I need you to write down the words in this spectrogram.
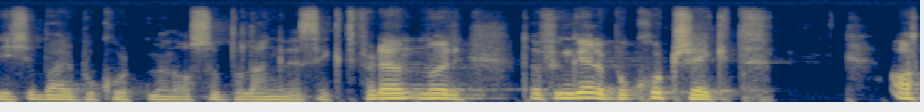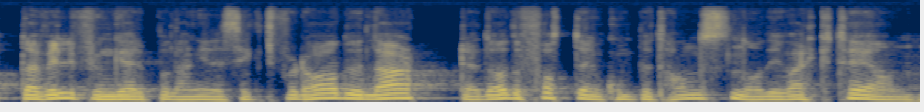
Ikke bare på kort, men også på lengre sikt. For det, når det fungerer på kort sikt, at det vil fungere på lengre sikt. For da har du lært det, da har du fått den kompetansen og de verktøyene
